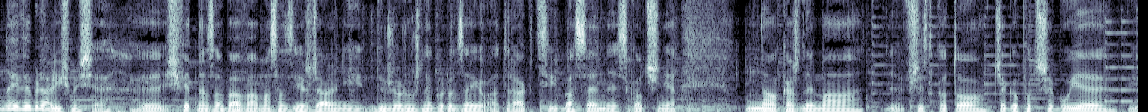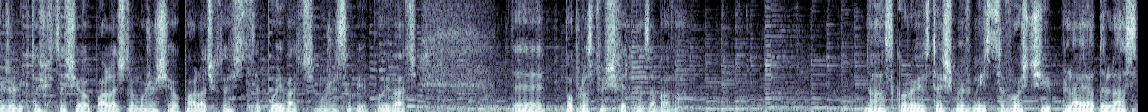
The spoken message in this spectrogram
No i wybraliśmy się. E, świetna zabawa, masa zjeżdżalni, dużo różnego rodzaju atrakcji, baseny, skocznie. No, każdy ma y, wszystko to, czego potrzebuje. Jeżeli ktoś chce się opalać, to może się opalać, ktoś chce pływać, może sobie pływać. E, po prostu świetna zabawa. No a skoro jesteśmy w miejscowości Playa de las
